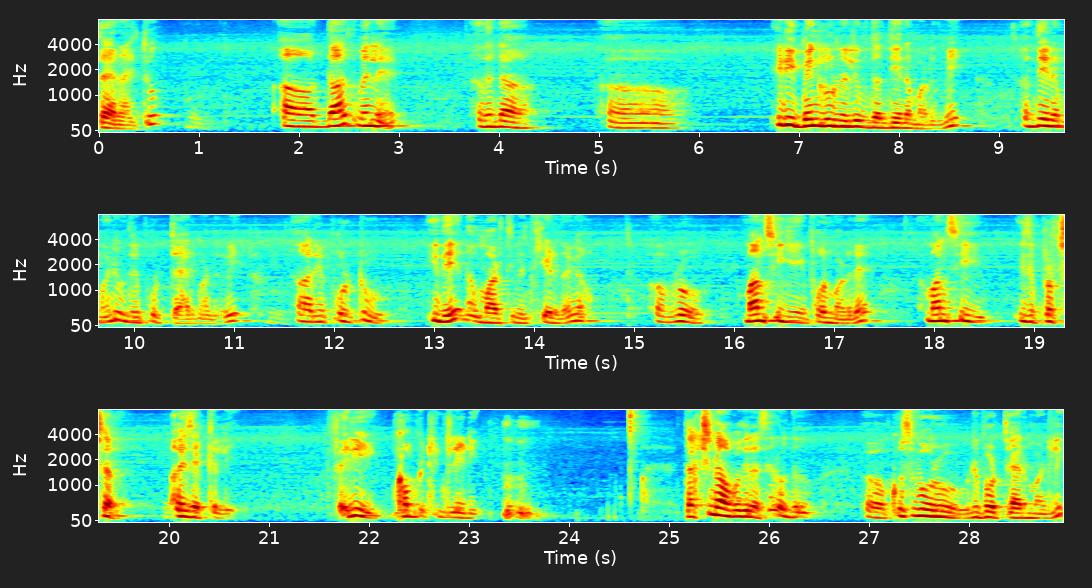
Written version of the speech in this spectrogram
ತಯಾರಾಯಿತು. ಅದಾದಮೇಲೆ ಅದನ್ನು ಇಡೀ ಬೆಂಗಳೂರಿನಲ್ಲಿ ಒಂದು ಅಧ್ಯಯನ ಮಾಡಿದ್ವಿ. ಅಧ್ಯಯನ ಮಾಡಿ ಒಂದು ರಿಪೋರ್ಟ್ ತಯಾರು ಮಾಡಿದ್ವಿ. ಆ ರಿಪೋರ್ಟು ಇದೆ, ನಾವು ಮಾಡ್ತೀವಿ ಅಂತ ಕೇಳಿದಾಗ ಅವರು ಮಾನ್ಸಿಗೆ ಫೋನ್ ಮಾಡಿದೆ. ಮಾನ್ಸಿ ಈಸ್ ಎ ಪ್ರೊಫೆಸರ್ ಐಸೆಕ್ಕಲ್ಲಿ ವೆರಿ ಕಾಂಪಿಟೆಂಟ್ ಲೇಡಿ ತಕ್ಷಣ ಆಗೋದಿಲ್ಲ ಸರ್ ಒಂದು ಕುಸುಬೋರು ಕುಸುಬು ಅವರು ರಿಪೋರ್ಟ್ ತಯಾರು ಮಾಡಲಿ.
